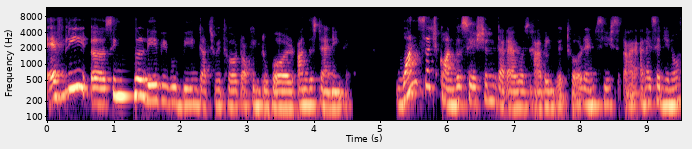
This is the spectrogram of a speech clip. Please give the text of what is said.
every uh, single day we would be in touch with her, talking to her, understanding. Her. One such conversation that I was having with her, and she and I said, you know,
